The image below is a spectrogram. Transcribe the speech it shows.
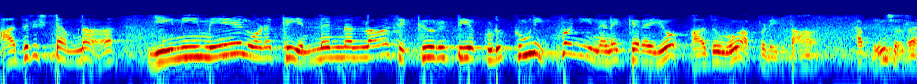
அதிர்ஷ்டம்னா இனிமேல் உனக்கு என்னென்னலாம் செக்யூரிட்டிய கொடுக்கும்னு இப்ப நீ நினைக்கிறையோ அதுவும் அப்படித்தான் அப்படின்னு சொல்ற.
